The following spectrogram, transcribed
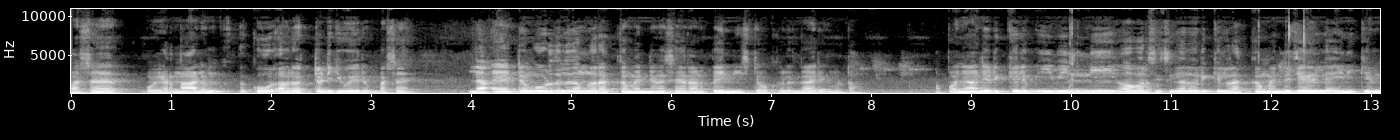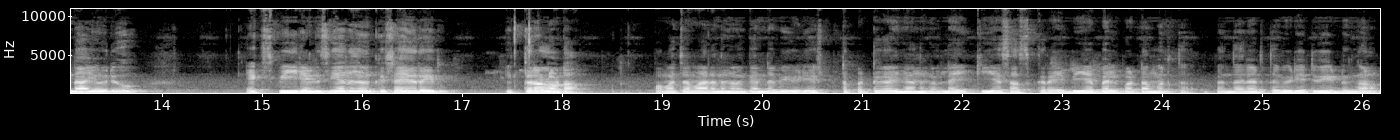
പക്ഷേ ഉയർന്നാലും അവർ ഒറ്റയടിക്ക് ഉയരും. പക്ഷേ ഏറ്റവും കൂടുതൽ നമ്മൾ റെക്കമെൻഡ് ചെയ്യുന്ന ഷെയറാണ് പെന്നി സ്റ്റോക്കുകളും കാര്യങ്ങളും കേട്ടോ അപ്പോൾ ഞാൻ ഒരിക്കലും ഈ വിന്നി ഓവർസീസ് ഞാൻ ഒരിക്കലും റെക്കമെൻഡ് ചെയ്യണില്ല എനിക്കുണ്ടായ ഒരു എക്സ്പീരിയൻസ് ഞാൻ നിങ്ങൾക്ക് ഷെയർ ചെയ്തു. ഇത്ര ഉള്ളൂ കേട്ടോ അപ്പോൾ മച്ചന്മാരെ നിങ്ങൾക്ക് എന്റെ വീഡിയോ ഇഷ്ടപ്പെട്ട് കഴിഞ്ഞാൽ നിങ്ങൾ ലൈക്ക് ചെയ്യുക സബ്സ്ക്രൈബ് ചെയ്യുക ബെൽ ബട്ടൺ അമർത്തുക. അപ്പോൾ എന്തായാലും അടുത്ത വീഡിയോ ആയിട്ട് വീണ്ടും കാണാം.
